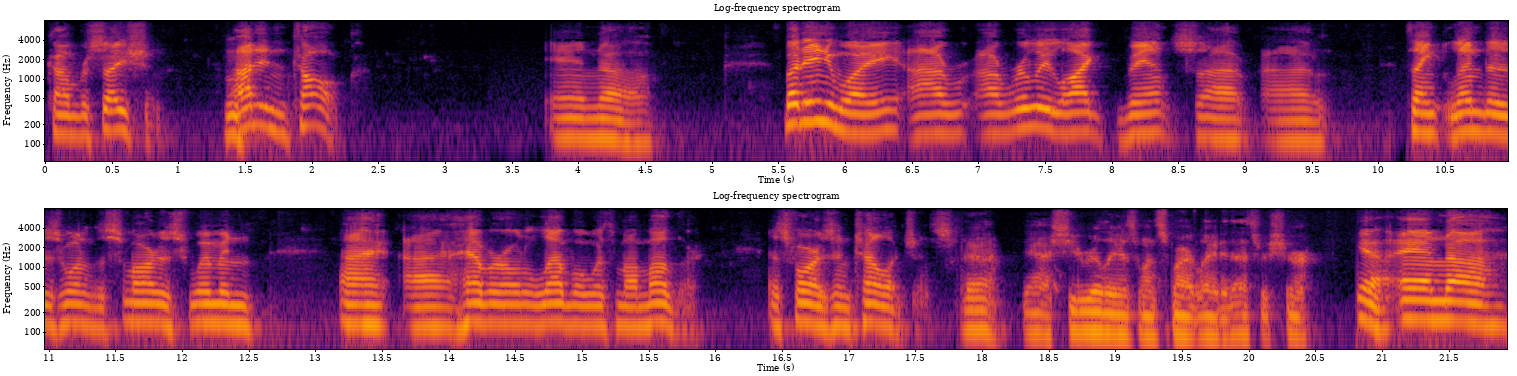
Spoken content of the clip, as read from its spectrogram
conversation. I didn't talk. And uh, but anyway, I I really like Vince. I I think Linda is one of the smartest women. I I have her on a level with my mother as far as intelligence. Yeah, yeah, she really is one smart lady, that's for sure. Yeah, and uh,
